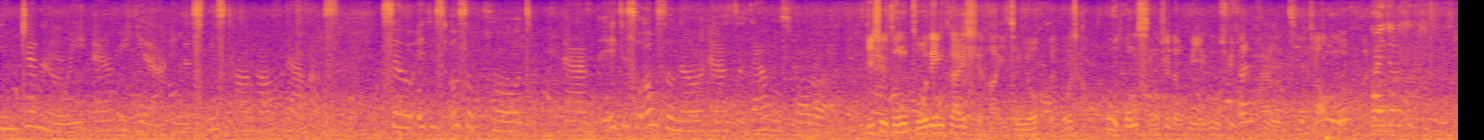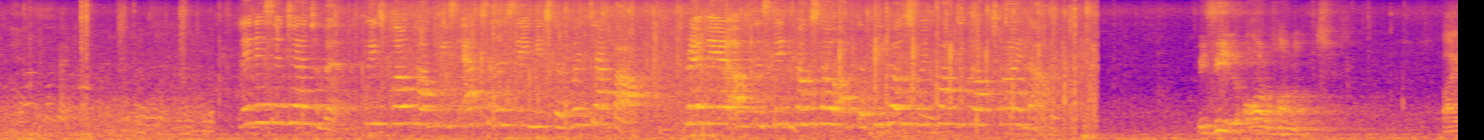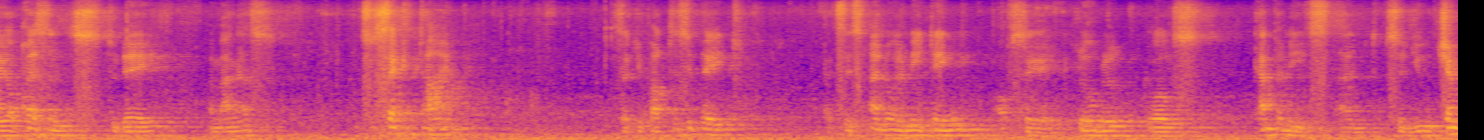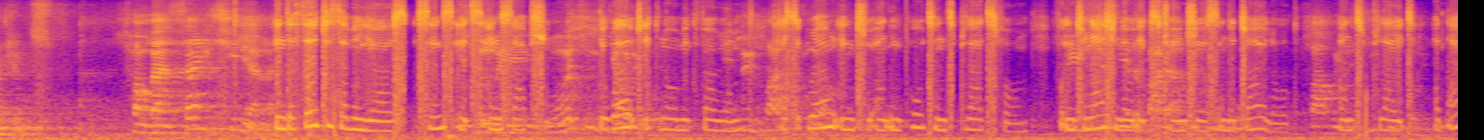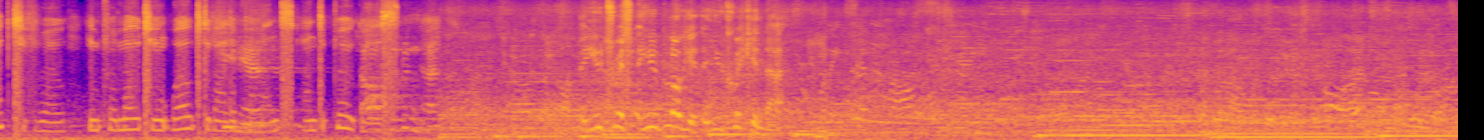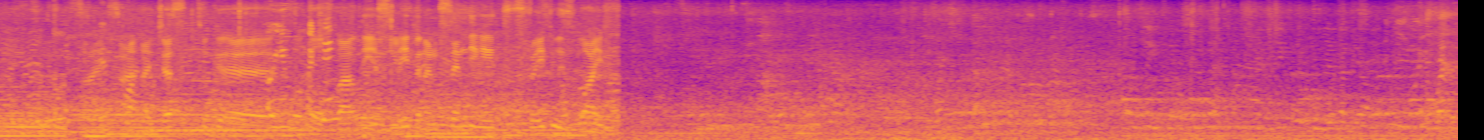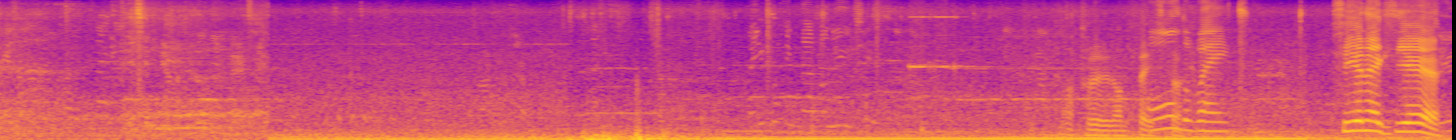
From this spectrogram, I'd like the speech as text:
in January every year in the Swiss town of Davos. So it is also called as it is also known as the Davos Forum. 其实从昨天开始哈，已经有很多场不同形式的会议陆续展开了，讨论和 Ladies and gentlemen, please welcome His Excellency Mr. Wen Jiabao, Premier of the State Council of the People's Republic of China. We feel all honored by your presence today among us. It's the second time that you participate at this annual meeting of the Global Growth Companies and the New Champions. In the 37 years since its inception, the World Economic Forum has grown into an important platform for international exchanges and dialogue and played an active role in promoting world development and progress. Are you, are you blogging? Are you quick in that? Just took a Are you photo cooking? while he is asleep and I'm sending it straight to his wife. Are you putting that on YouTube? I'll put it on Facebook. All the way. See you next year. See you next year,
